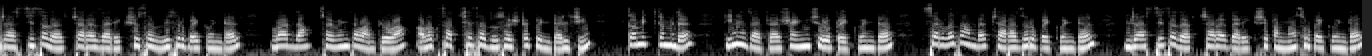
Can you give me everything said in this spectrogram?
जास्तीचा दर चार हजार एकशे सव्वीस रुपये क्विंटल वर्धा सोयाबीनचा वाण पिवळा आवक सातशे सदुसष्ट क्विंटलची कमीत कमी दर तीन हजार चारशे ऐंशी रुपये क्विंटल सर्व दर चार हजार रुपये क्विंटल जास्तीचा दर चार हजार एकशे पन्नास रुपये क्विंटल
